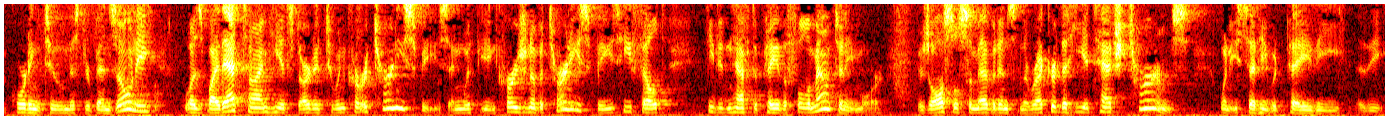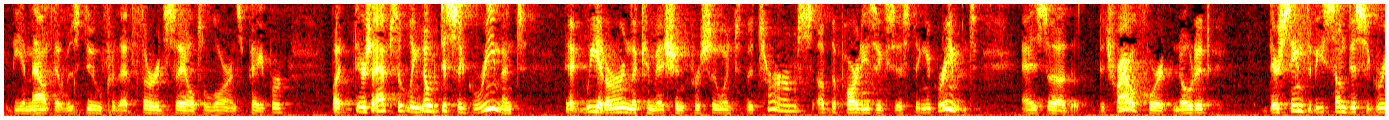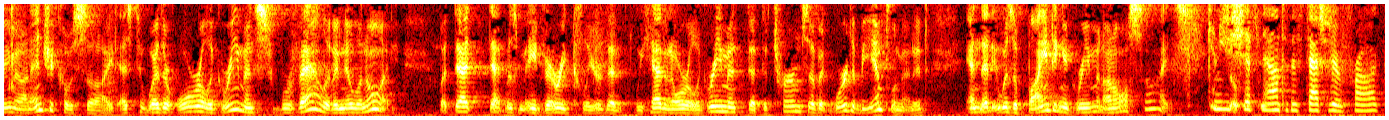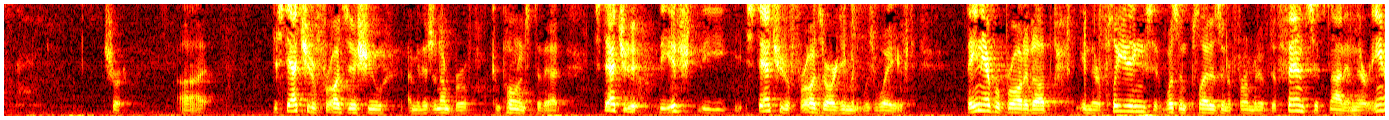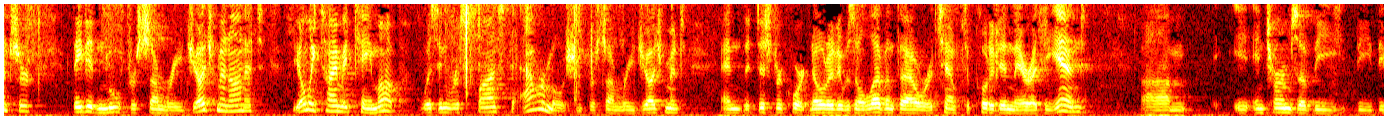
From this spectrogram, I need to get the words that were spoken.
according to Mr. Benzoni, was by that time he had started to incur attorney's fees, and with the incursion of attorney's fees, he felt he didn't have to pay the full amount anymore. There's also some evidence in the record that he attached terms when he said he would pay the amount that was due for that third sale to Lawrence Paper, but there's absolutely no disagreement that we had earned the commission pursuant to the terms of the party's existing agreement. As uh, the trial court noted, there seemed to be some disagreement on Engico's side as to whether oral agreements were valid in Illinois, but that was made very clear that we had an oral agreement, that the terms of it were to be implemented, and that it was a binding agreement on all sides. Can you shift now to the statute of frauds? Sure. Uh, the statute of frauds issue, I mean, there's a number of components to that. The statute of frauds argument was waived. They never brought it up in their pleadings. It wasn't pled as an affirmative defense. It's not in their answer. They didn't move for summary judgment on it. The only time it came up was in response to our motion for summary judgment, and the district court noted it was an 11th hour attempt to put it in there at the end um, in terms of the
